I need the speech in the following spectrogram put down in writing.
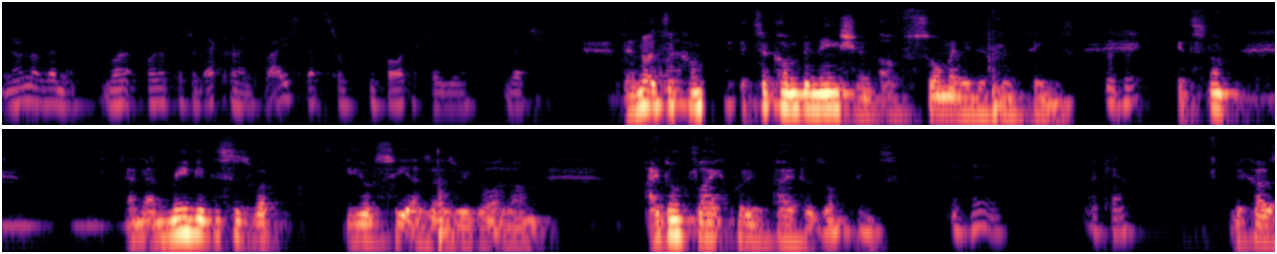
none of them is 100% accurate. Why is that so important for you? That know it's a com- it's a combination of so many different things. Mhm. It's not, and maybe this is what you'll see as as we go along. I don't like putting titles on things Mhm. Okay. because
